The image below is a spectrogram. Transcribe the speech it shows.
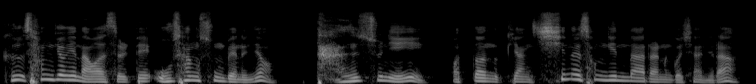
그 성경에 나왔을 때 우상 숭배는요, 단순히 어떤 그냥 신을 섬긴다라는 것이 아니라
